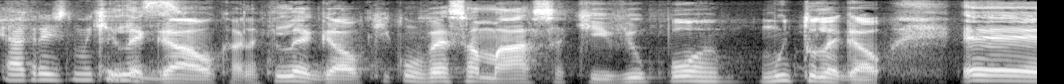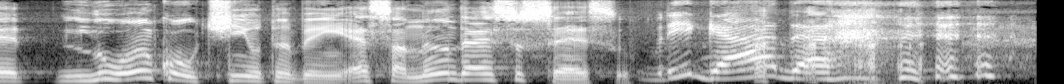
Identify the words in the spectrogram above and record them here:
Eu acredito muito Que nisso. legal, cara, que legal. Que conversa massa aqui, viu? Porra, muito legal. É, Luan Coutinho também. Essa Nanda é sucesso. Obrigada.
